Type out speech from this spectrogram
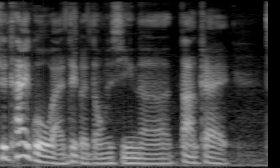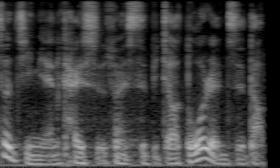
去泰国玩这个东西呢，大概这几年开始算是比较多人知道，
